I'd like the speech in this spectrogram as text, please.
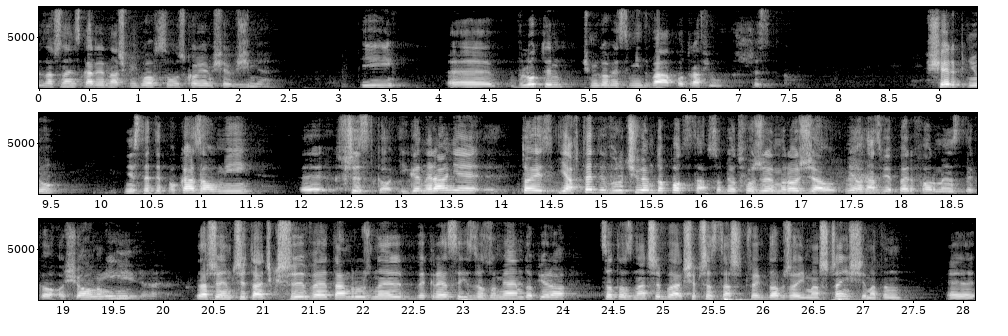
y, zaczynając karierę na śmigłowcu, szkoliłem się w zimie. I y, w lutym śmigłowiec Mi-2 potrafił wszystko. W sierpniu niestety pokazał mi wszystko. I generalnie to jest, ja wtedy wróciłem do podstaw. Sobie otworzyłem rozdział nie o nazwie performance, tylko osiągi. Zacząłem czytać krzywe, tam różne wykresy i zrozumiałem dopiero, co to znaczy, bo jak się przestraszy człowiek dobrze i ma szczęście, ma ten e,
